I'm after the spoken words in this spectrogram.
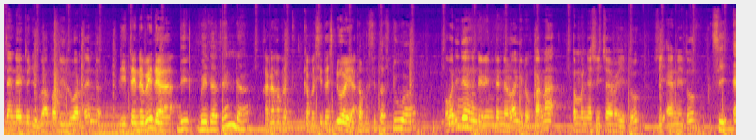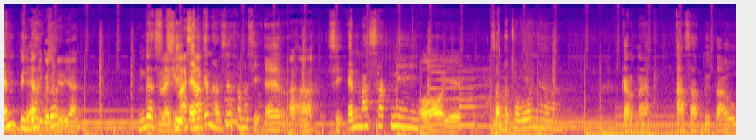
tenda itu juga apa di luar tenda? di tenda beda di beda tenda karena kapa- kapasitas dua ya kapasitas dua Oh, berarti dia ngedirin tenda lagi dong. Karena temennya si cewek itu, si N itu, si N si pindah N juga ke sendirian. enggak Lagi si N masak. kan harusnya sama si R Ah, ah. si N masak nih Oh iya. sama cowoknya karena A1 tahu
